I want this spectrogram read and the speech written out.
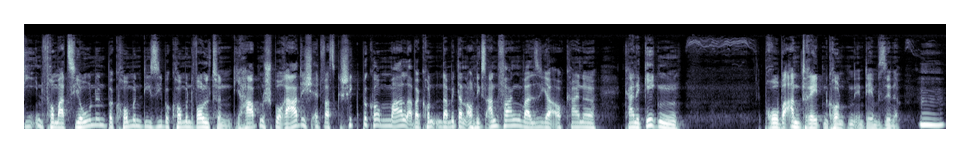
die Informationen bekommen, die sie bekommen wollten. Die haben sporadisch etwas geschickt bekommen mal, aber konnten damit dann auch nichts anfangen, weil sie ja auch keine keine Gegenprobe antreten konnten in dem Sinne. Mhm.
